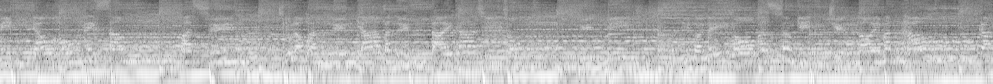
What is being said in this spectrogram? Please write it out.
变友好的心不损，潮流混乱也不乱，大家始终愿面。原来你我不相见，传来问候更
